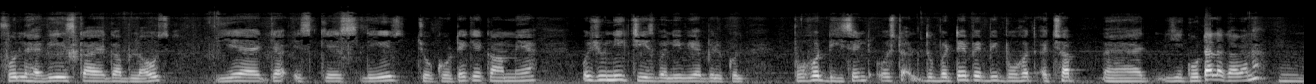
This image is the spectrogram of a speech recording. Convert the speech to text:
फुल हैवी इसका आएगा ब्लाउज ये आएगा इसके स्लीव्स जो कोटे के काम में है और यूनिक चीज़ बनी हुई है बिल्कुल। बहुत डिसेंट और दुपट्टे पे भी बहुत अच्छा ये गोटा लगा हुआ है ना? हम्म,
